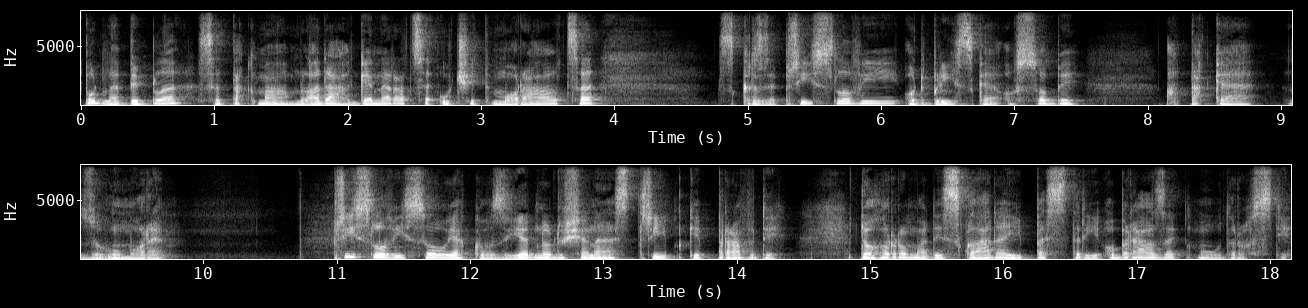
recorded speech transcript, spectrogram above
Podle Bible se tak má mladá generace učit morálce, skrze přísloví od blízké osoby a také s humorem. Přísloví jsou jako zjednodušené střípky pravdy. Dohromady skládají pestrý obrázek moudrosti.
